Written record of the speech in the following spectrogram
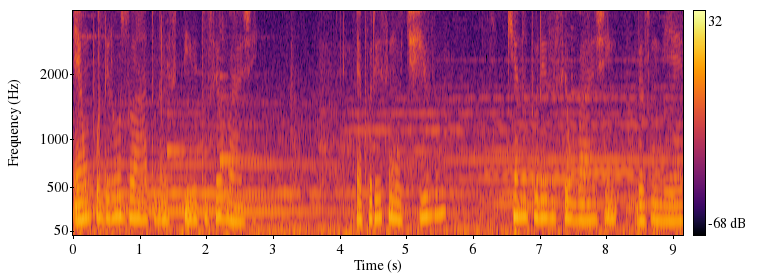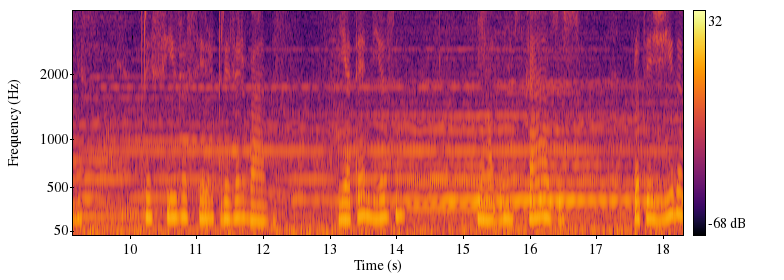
é um poderoso ato do espírito selvagem. É por esse motivo que a natureza selvagem das mulheres precisa ser preservada e até mesmo, em alguns casos, protegida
